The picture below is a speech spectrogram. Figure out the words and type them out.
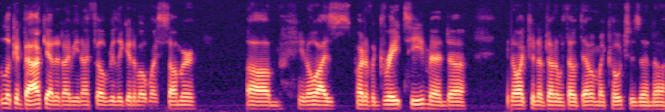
looking back at it, I mean, I felt really good about my summer. Um, you know, I was part of a great team, and uh, you know, I couldn't have done it without them and my coaches. And uh,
